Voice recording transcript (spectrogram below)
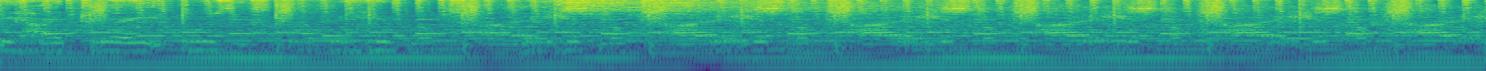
we hydrate. Music's got me hypnotized, hypnotized, hypnotized, hypnotized, hypnotized, hypnotized,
